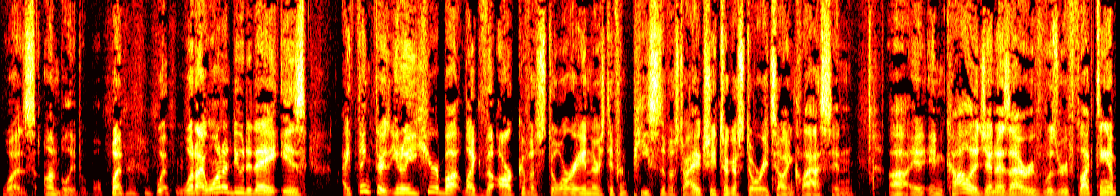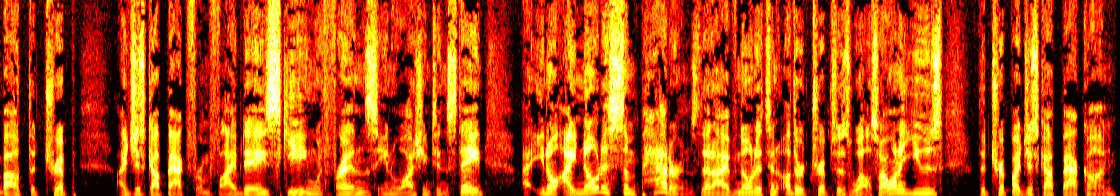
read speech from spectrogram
was unbelievable. But what what I want to do today is. I think there's, you know, you hear about like the arc of a story, and there's different pieces of a story. I actually took a storytelling class in uh, in, in college, and as I re- was reflecting about the trip I just got back from five days skiing with friends in Washington State. I, you know, I noticed some patterns that I've noticed in other trips as well. So I want to use the trip I just got back on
